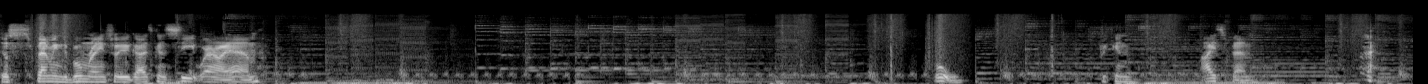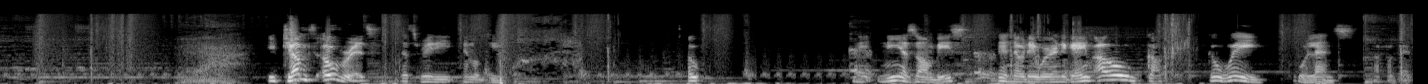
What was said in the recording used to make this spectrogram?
Just spamming the boomerang so you guys can see where I am. Oh. Freaking ice spam. He jumps over it. That's really MLG. Oh. Nia zombies. Didn't know they were in the game. Oh god. Go away. Oh, lens. I forget.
